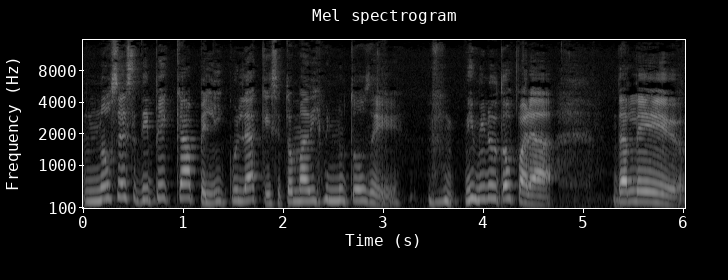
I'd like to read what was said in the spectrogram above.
no sea esa típica película que se toma 10 minutos de 10 minutos para darle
